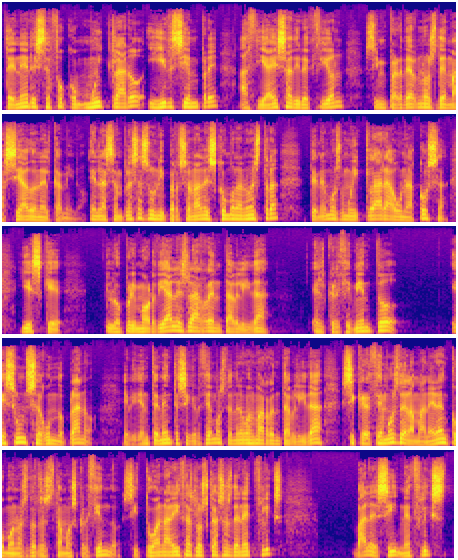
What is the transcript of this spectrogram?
tener ese foco muy claro y ir siempre hacia esa dirección sin perdernos demasiado en el camino. En las empresas unipersonales como la nuestra tenemos muy clara una cosa, y es que lo primordial es la rentabilidad. El crecimiento es un segundo plano. Evidentemente, si crecemos tendremos más rentabilidad, si crecemos de la manera en como nosotros estamos creciendo. Si tú analizas los casos de Netflix, vale, sí, Netflix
